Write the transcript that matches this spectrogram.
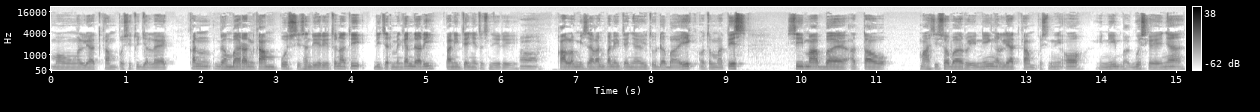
mau ngelihat kampus itu jelek. Kan gambaran kampus sendiri itu nanti dicerminkan dari panitianya itu sendiri. Oh, kalau misalkan panitianya itu udah baik otomatis si maba atau mahasiswa baru ini ngelihat kampus ini oh ini bagus kayaknya.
